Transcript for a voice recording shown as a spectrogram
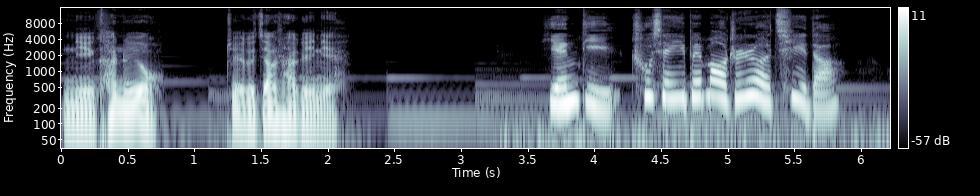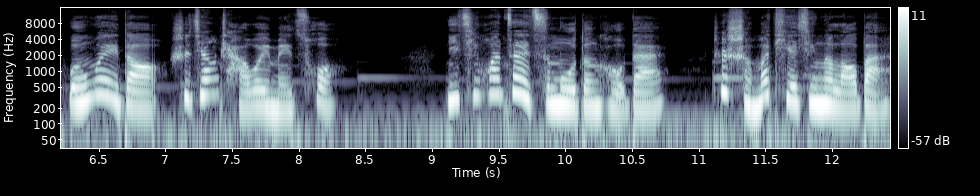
你看着用，这个姜茶给你。眼底出现一杯冒着热气的，闻味道是姜茶味，没错。倪清欢再次目瞪口呆，这什么贴心的老板？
